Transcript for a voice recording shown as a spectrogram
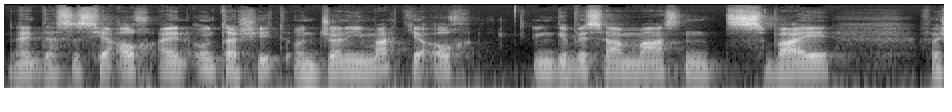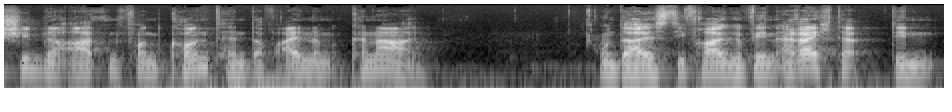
Ne, das ist ja auch ein Unterschied. Und Johnny macht ja auch in gewissermaßen zwei verschiedene Arten von Content auf einem Kanal. Und da ist die Frage, wen erreicht er? Den,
